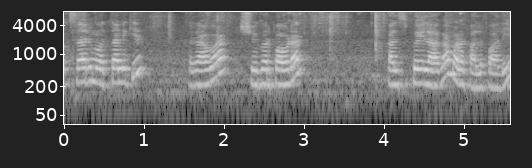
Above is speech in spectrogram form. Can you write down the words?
ఒకసారి మొత్తానికి రవ షుగర్ పౌడర్ కలిసిపోయేలాగా మనం కలపాలి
